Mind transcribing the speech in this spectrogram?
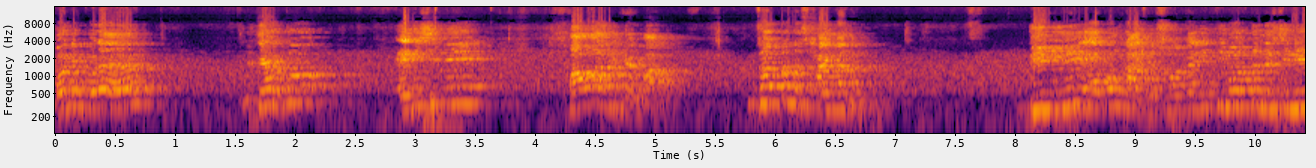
মনে করে যেহেতু এডিসিনি পাওয়ার নিতে পারে যত দিল্লি এবং রাজ্য সরকার ইতিমধ্যে নিশ্চিনি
